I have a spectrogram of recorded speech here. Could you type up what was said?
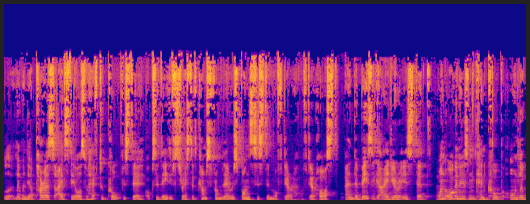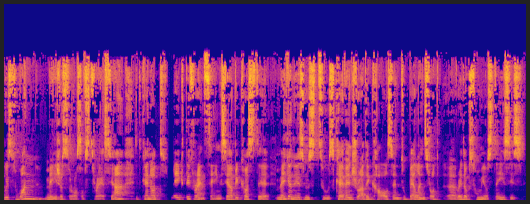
like when they are parasites they also have to cope with the oxidative stress that comes from the response system of their of their host. And the basic idea is that one organism can cope only with one major source of stress yeah? It cannot make different things yeah? Because the mechanisms to scavenge radicals and to balance uh, redox homeostasis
